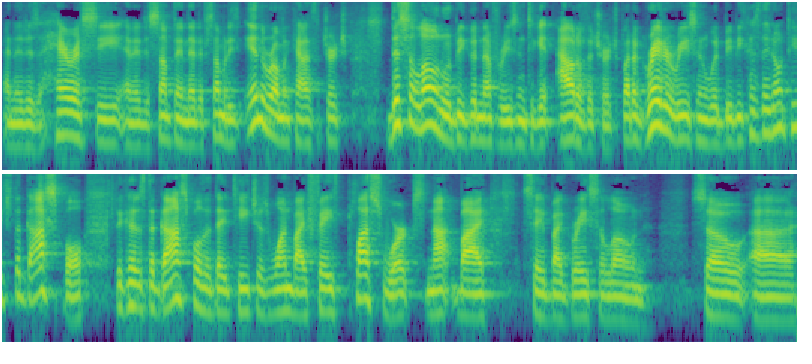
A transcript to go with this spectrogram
and it is a heresy, and it is something that if somebody's in the Roman Catholic Church, this alone would be good enough reason to get out of the church. But a greater reason would be because they don't teach the gospel, because the gospel that they teach is one by faith plus works, not by saved by grace alone. So, uh,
